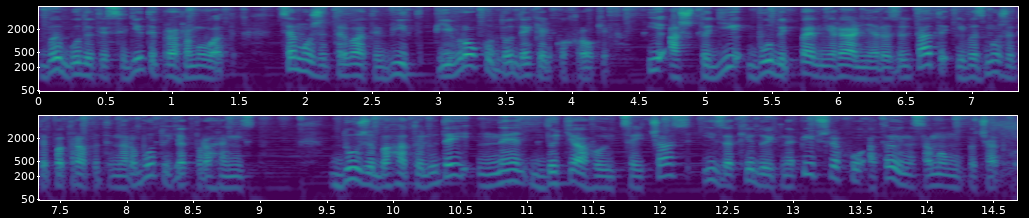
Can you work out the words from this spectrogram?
ви будете сидіти програмувати. Це може тривати від півроку до декількох років. І аж тоді будуть певні реальні результати, і ви зможете потрапити на роботу як програміст. Дуже багато людей не дотягують цей час і закидують на півшляху, а то і на самому початку.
